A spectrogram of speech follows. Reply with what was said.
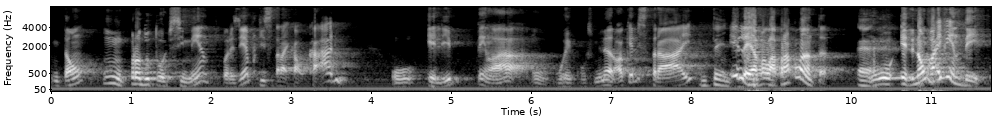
Então, um produtor de cimento, por exemplo, que extrai calcário, ele tem lá o, o recurso mineral que ele extrai Entendi. e leva lá para a planta. É. O, ele não vai vender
